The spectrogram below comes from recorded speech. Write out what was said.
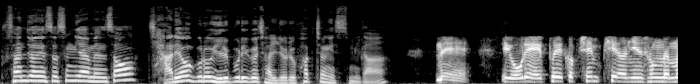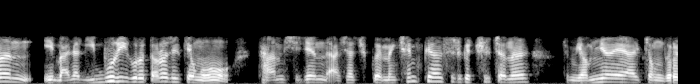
부산전에서 승리하면서 자력으로 일부 리그 잔류를 확정했습니다. 네. 이 올해 FA컵 챔피언인 성남은 이 만약 2부 리그로 떨어질 경우 다음 시즌 아시아 축구연맹 챔피언스리그 출전을 좀 염려해야 할 정도로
